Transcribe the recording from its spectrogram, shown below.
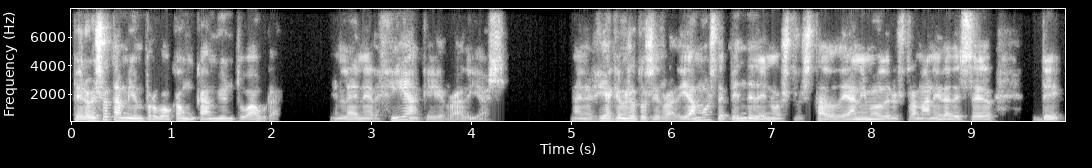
pero eso también provoca un cambio en tu aura en la energía que irradias. La energía que nosotros irradiamos depende de nuestro estado de ánimo, de nuestra manera de ser, de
